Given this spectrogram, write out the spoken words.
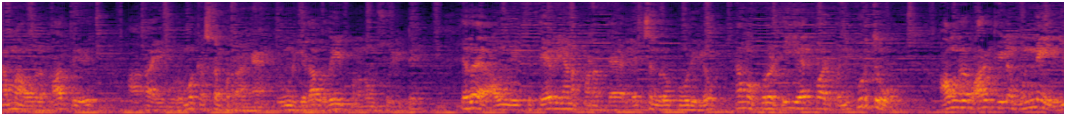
நம்ம அவங்கள பார்த்து ஆகா இவங்க ரொம்ப கஷ்டப்படுறாங்க. இவங்களுக்கு ஏதாவது உதவி பண்ணணும்னு சொல்லிட்டு எதை அவங்களுக்கு தேவையான பணத்தை லட்சங்களோ கோடிகளோ நம்ம புரட்டி ஏற்பாடு பண்ணி கொடுத்துருவோம். அவங்க வாழ்க்கையில முன்னேறி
